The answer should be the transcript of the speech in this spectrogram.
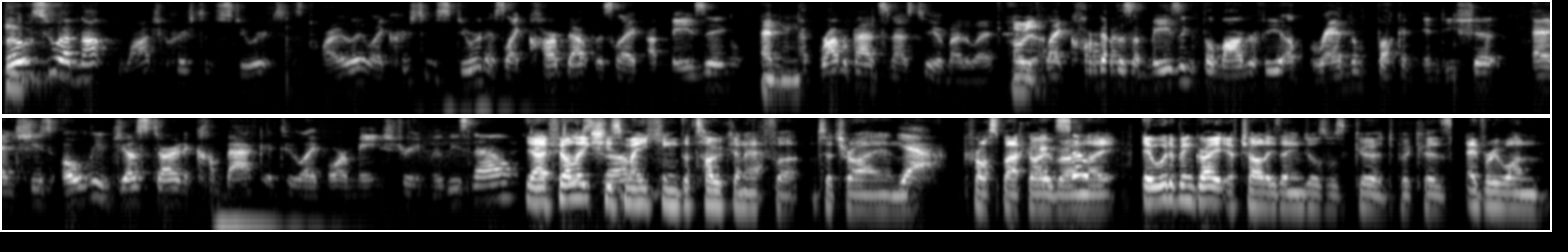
Those who have not watched Kristen Stewart since Twilight, like Kristen Stewart has like carved out this like amazing, and Robert Pattinson has too, by the way. Oh, yeah. like carved out this amazing filmography of random fucking indie shit, but and she's only just starting to come back into like more mainstream movies now. Yeah, I feel like she's stuff- making the token effort to try and Yeah. cross back over. And, so- like, it would have been great if Charlie's Angels was good because everyone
